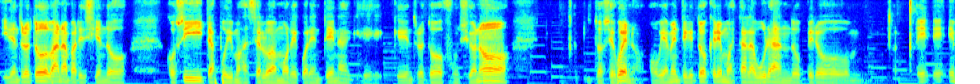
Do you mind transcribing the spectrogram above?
y dentro de todo van apareciendo cositas. Pudimos hacerlo de amor de cuarentena, que, que dentro de todo funcionó. Entonces, bueno, obviamente que todos queremos estar laburando, pero eh,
